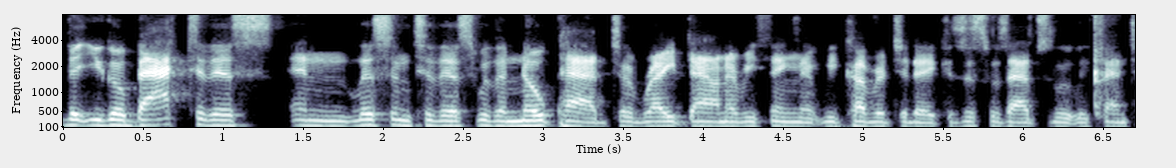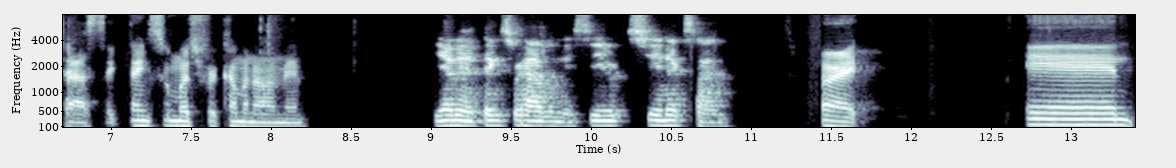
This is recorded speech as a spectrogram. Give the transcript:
that you go back to this and listen to this with a notepad to write down everything that we covered today because this was absolutely fantastic. Thanks so much for coming on, man. Yeah, man. Thanks for having me. See you see you next time. All right. And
